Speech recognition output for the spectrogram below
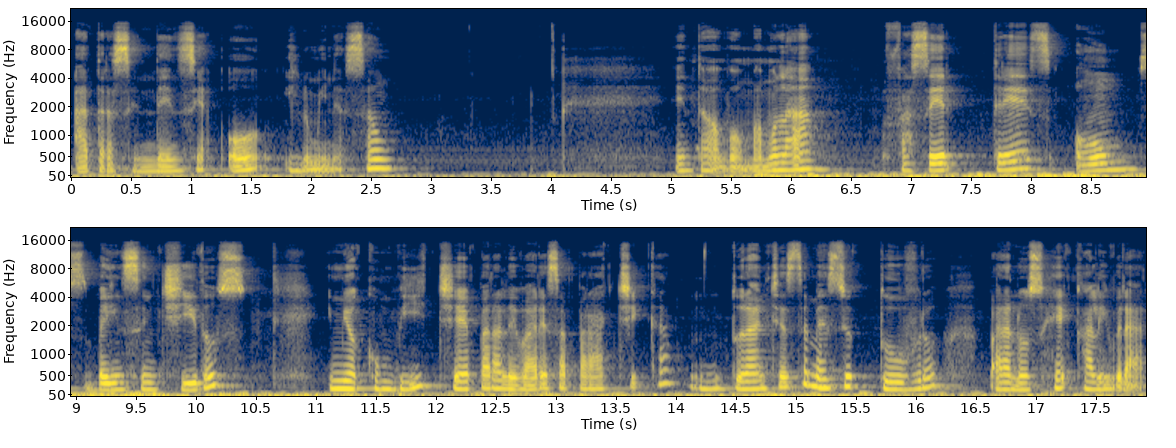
a transcendência ou iluminação. Então, bom, vamos lá fazer três OMs bem sentidos. E meu convite é para levar essa prática durante este mês de outubro para nos recalibrar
